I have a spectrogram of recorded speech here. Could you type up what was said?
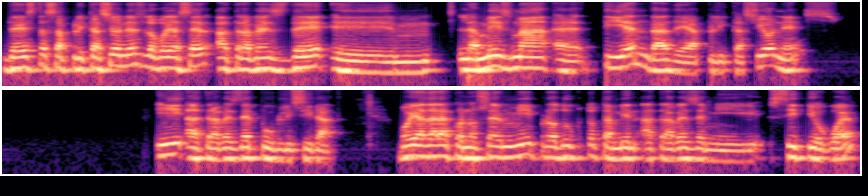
de estas aplicaciones lo voy a hacer a través de em, la misma eh, tienda de aplicaciones y a través de publicidad. Voy a dar a conocer mi producto también a través de mi sitio web,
